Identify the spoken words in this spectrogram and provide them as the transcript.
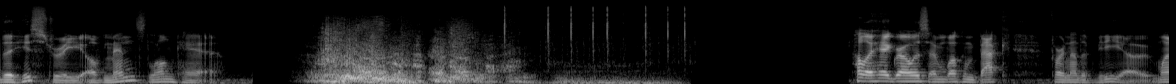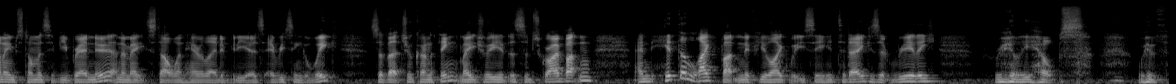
The history of men's long hair. Hello hair growers and welcome back for another video. My name's Thomas if you're brand new and I make style and hair related videos every single week. So if that's your kind of thing, make sure you hit the subscribe button and hit the like button if you like what you see here today because it really, really helps with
